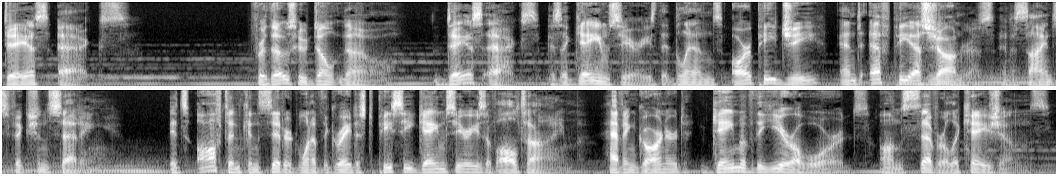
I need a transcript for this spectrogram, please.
Deus Ex. For those who don't know, Deus Ex is a game series that blends RPG and FPS genres in a science fiction setting. It's often considered one of the greatest PC game series of all time having garnered Game of the Year awards on several occasions.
